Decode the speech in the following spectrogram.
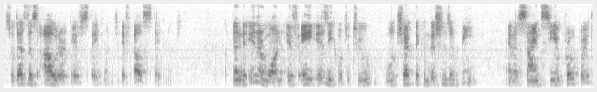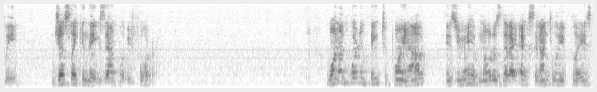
So that's this outer if statement, if else statement. Then the inner one, if a is equal to 2, we'll check the conditions of b and assign c appropriately, just like in the example before. One important thing to point out is you may have noticed that I accidentally placed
